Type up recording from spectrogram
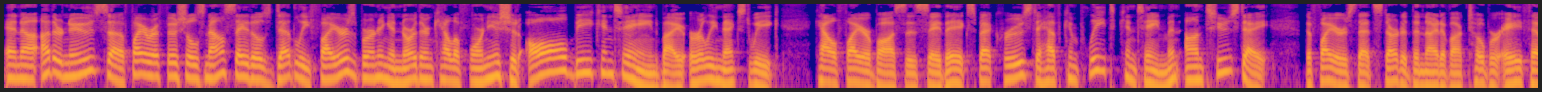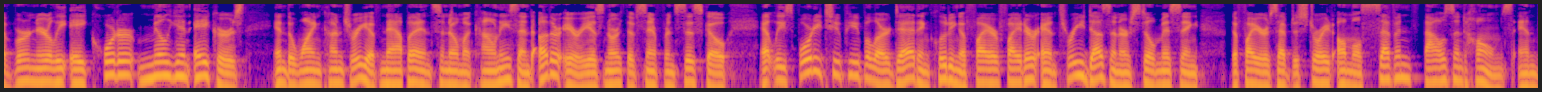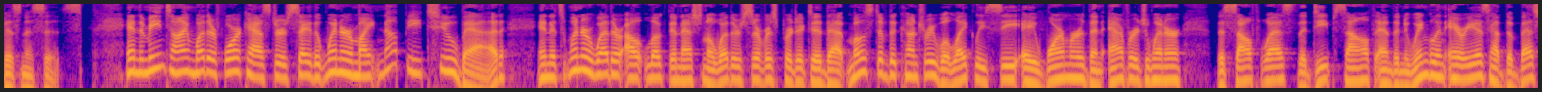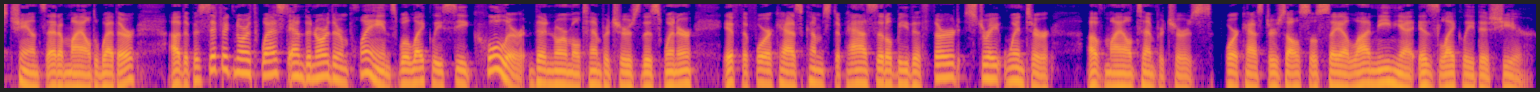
And uh, other news uh, fire officials now say those deadly fires burning in Northern California should all be contained by early next week. Cal Fire bosses say they expect crews to have complete containment on Tuesday. The fires that started the night of October 8th have burned nearly a quarter million acres in the wine country of Napa and Sonoma counties and other areas north of San Francisco. At least 42 people are dead, including a firefighter, and three dozen are still missing. The fires have destroyed almost 7,000 homes and businesses. In the meantime, weather forecasters say the winter might not be too bad. In its winter weather outlook, the National Weather Service predicted that most of the country will likely see a warmer than average winter. The Southwest, the Deep South, and the New England areas have the best chance at a mild weather. Uh, the Pacific Northwest and the Northern Plains will likely see cooler than normal temperatures this winter. If the forecast comes to pass, it'll be the third straight winter of mild temperatures. Forecasters also say a La Nina is likely this year.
